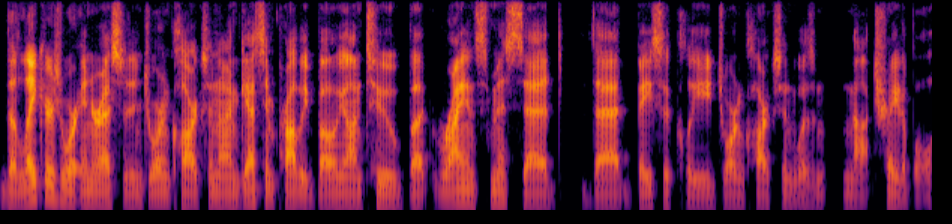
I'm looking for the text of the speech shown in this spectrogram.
the Lakers were interested in Jordan Clarkson. I'm guessing probably Bojan too, but Ryan Smith said that basically Jordan Clarkson was not tradable,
